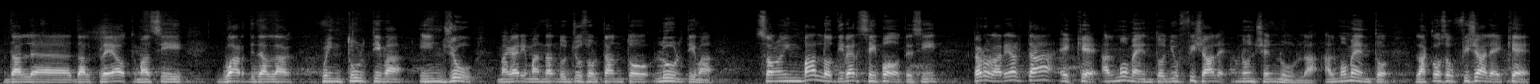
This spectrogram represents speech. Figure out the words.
dal, dal play-out ma si guardi dalla quintultima in giù, magari mandando giù soltanto l'ultima. Sono in ballo diverse ipotesi, però la realtà è che al momento di ufficiale non c'è nulla. Al momento la cosa ufficiale è che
